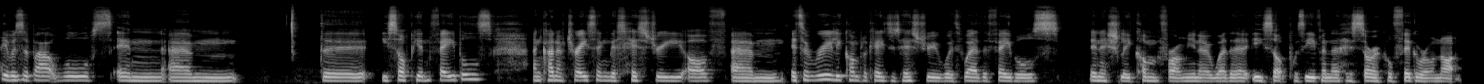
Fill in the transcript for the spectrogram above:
it was about wolves in um, the Aesopian fables and kind of tracing this history of. Um, it's a really complicated history with where the fables initially come from. You know whether Aesop was even a historical figure or not,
